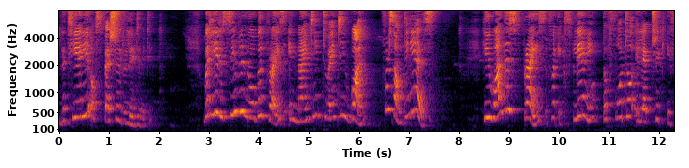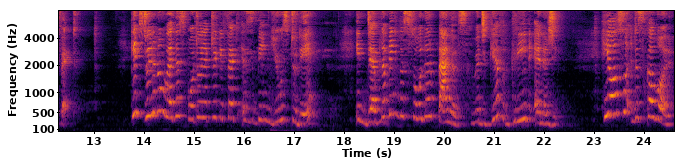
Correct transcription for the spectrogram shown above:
the theory of special relativity. But he received a Nobel Prize in 1921 for something else. He won this prize for explaining the photoelectric effect. Kids, do you know where this photoelectric effect is being used today? in developing the solar panels which give green energy. He also discovered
